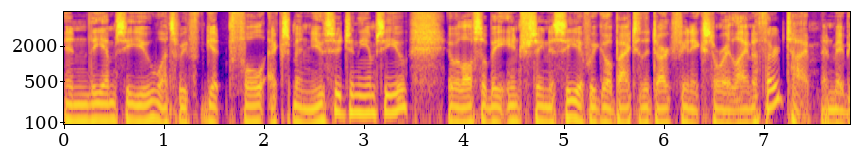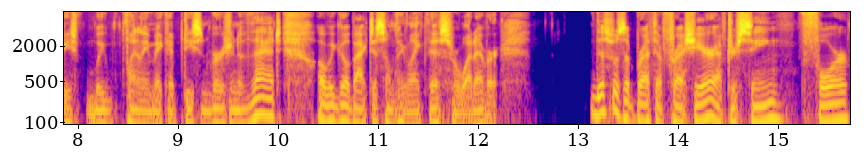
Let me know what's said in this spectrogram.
in the MCU once we get full X Men usage in the MCU. It will also be interesting to see if we go back to the Dark Phoenix storyline a third time and maybe we finally make a decent version of that, or we go back to something like this or whatever. This was a breath of fresh air after seeing four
